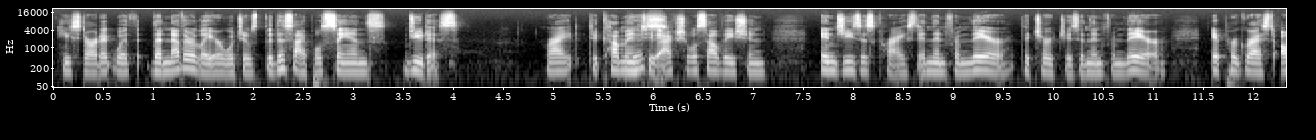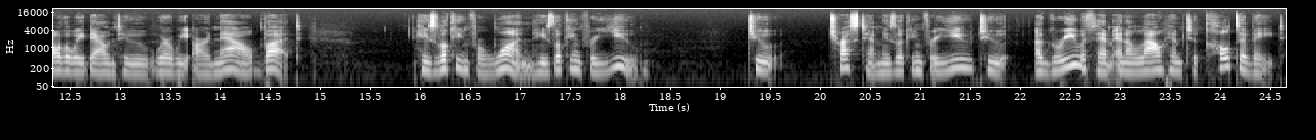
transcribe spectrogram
He started with the another layer, which was the disciples, sans Judas, right? To come into actual salvation in Jesus Christ. And then from there, the churches. And then from there, it progressed all the way down to where we are now. But he's looking for one, he's looking for you to trust him. He's looking for you to agree with him and allow him to cultivate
